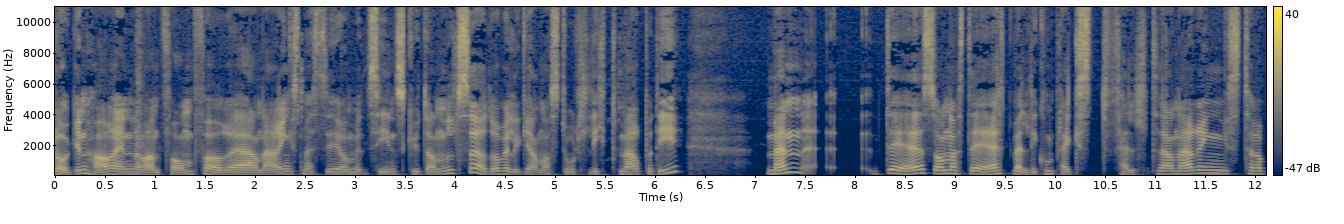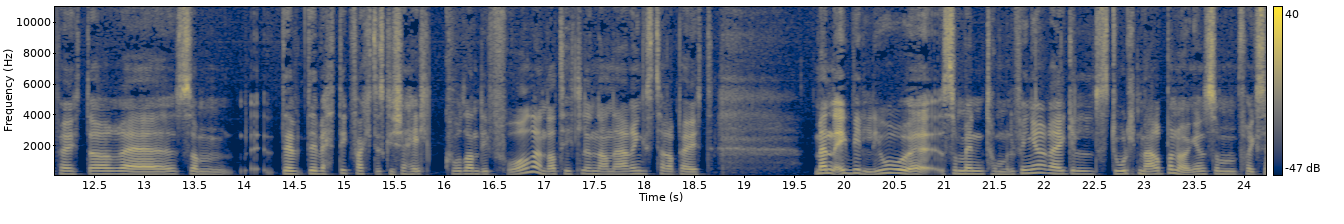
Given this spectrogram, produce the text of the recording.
Noen har en eller annen form for eh, ernæringsmessig og medisinsk utdannelse, og da vil jeg gjerne ha stolt litt mer på de. Men det er sånn at det er et veldig komplekst felt. Ernæringsterapeuter eh, som det, det vet jeg faktisk ikke helt hvordan de får den der tittelen ernæringsterapeut. Men jeg ville jo eh, som en tommelfingerregel stolt mer på noen som f.eks.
